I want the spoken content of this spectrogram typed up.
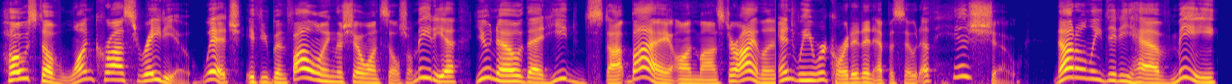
host of One Cross Radio, which, if you've been following the show on social media, you know that he stopped by on Monster Island and we recorded an episode of his show. Not only did he have me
